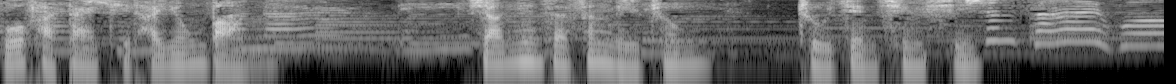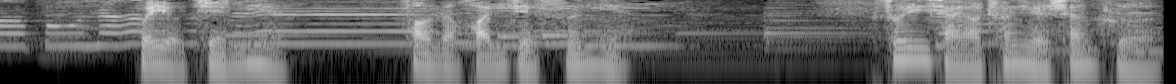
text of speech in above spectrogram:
无法代替他拥抱你。想念在分离中逐渐清晰，唯有见面，方能缓解思念。所以，想要穿越山河，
